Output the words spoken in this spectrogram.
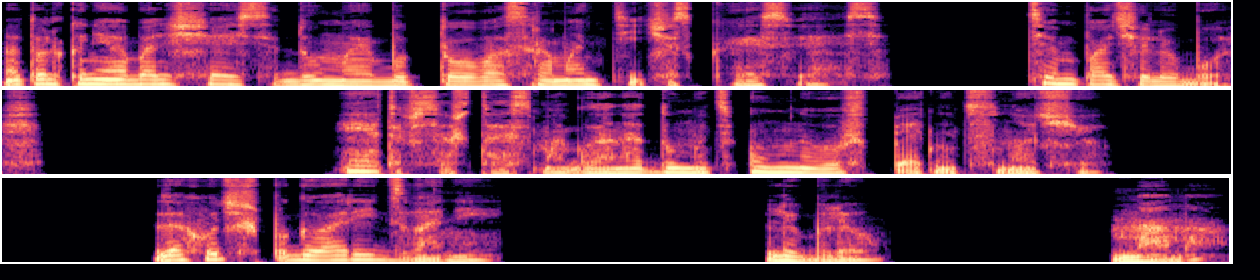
Но только не обольщайся, думая, будто у вас романтическая связь. Тем паче любовь. И это все, что я смогла надумать умного в пятницу ночью. Захочешь поговорить, звони. Люблю. Мама.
